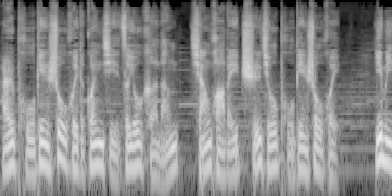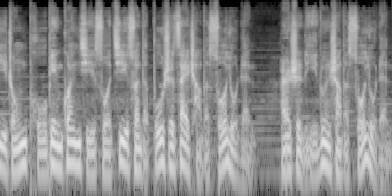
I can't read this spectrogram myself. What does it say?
而普遍受贿的关系则有可能强化为持久普遍受贿，因为一种普遍关系所计算的不是在场的所有人，而是理论上的所有人。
